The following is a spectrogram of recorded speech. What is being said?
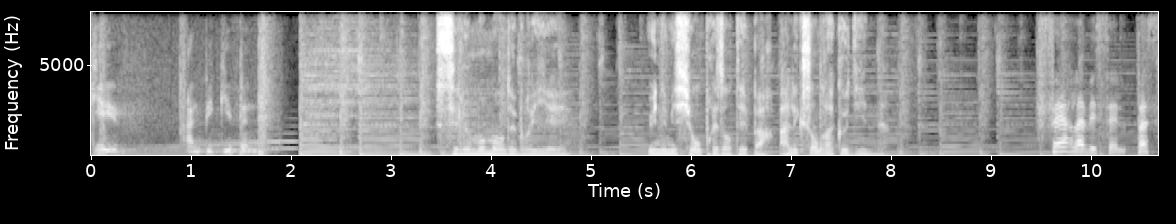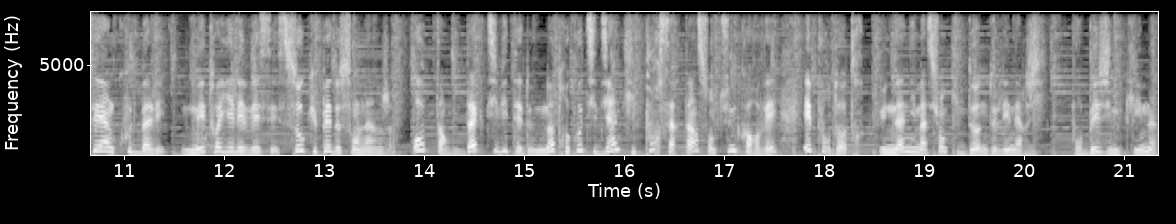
Give and be given. C'est le moment de briller. Une émission présentée par Alexandra Codine. Faire la vaisselle, passer un coup de balai, nettoyer les WC, s'occuper de son linge. Autant d'activités de notre quotidien qui pour certains sont une corvée et pour d'autres une animation qui donne de l'énergie. Pour Beijing Clean,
